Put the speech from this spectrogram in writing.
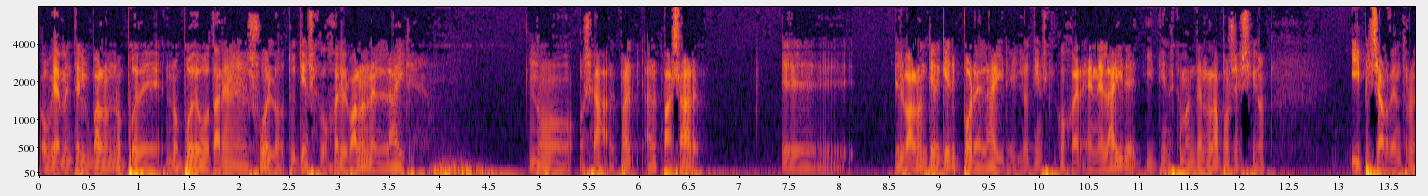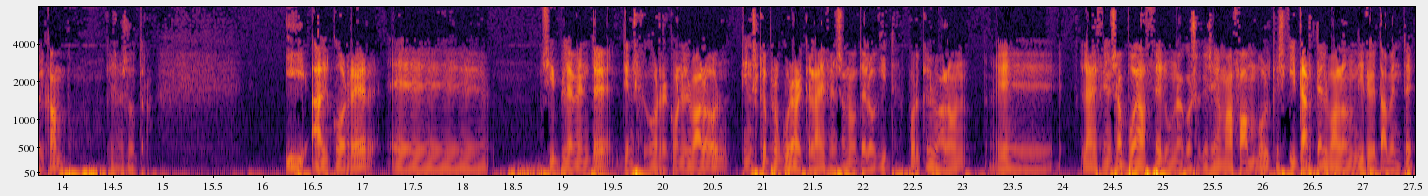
obviamente el balón no puede, no puede botar en el suelo. Tú tienes que coger el balón en el aire. No, o sea, al, pasar, eh, el balón tiene que ir por el aire y lo tienes que coger en el aire y tienes que mantener la posesión y pisar dentro del campo, esa es otra. Y al correr, eh, simplemente tienes que correr con el balón, tienes que procurar que la defensa no te lo quite, porque el balón, eh, la defensa puede hacer una cosa que se llama fumble, que es quitarte el balón directamente,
